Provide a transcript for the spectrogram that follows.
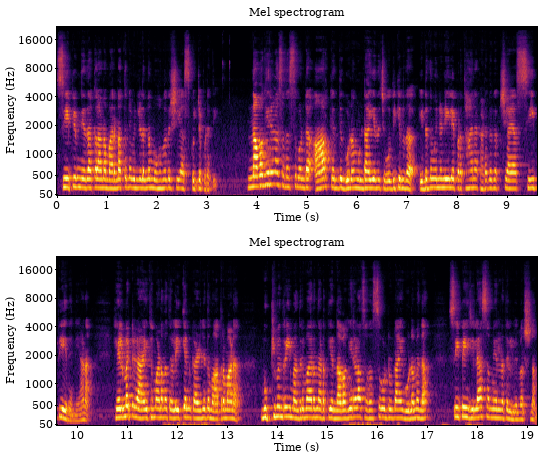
സി പി എം നേതാക്കളാണ് മരണത്തിന് പിന്നിലെന്ന് മുഹമ്മദ് ഷിയാസ് കുറ്റപ്പെടുത്തി. നവകേരള സദസ് കൊണ്ട് ആർക്കെന്ത് ഗുണമുണ്ടായി എന്ന് ചോദിക്കുന്നത് ഇടതുമുന്നണിയിലെ പ്രധാന ഘടകകക്ഷിയായ സി പി ഐ തന്നെയാണ്. ഹെൽമറ്റ് ഒരു ആയുധമാണെന്ന് തെളിയിക്കാൻ കഴിഞ്ഞത് മാത്രമാണ് മുഖ്യമന്ത്രിയും മന്ത്രിമാരും നടത്തിയ നവകേരള സദസ് കൊണ്ടുണ്ടായ ഗുണമെന്ന് സി പി ഐ ജില്ലാ സമ്മേളനത്തിൽ വിമർശനം.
